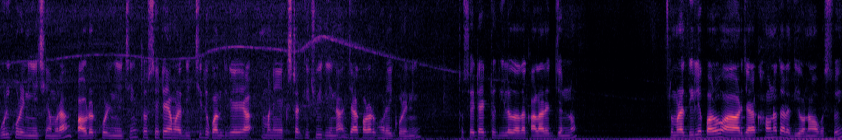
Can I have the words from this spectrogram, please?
গুঁড়ি করে নিয়েছি আমরা পাউডার করে নিয়েছি। তো সেটাই আমরা দিচ্ছি, দোকান থেকে মানে এক্সট্রা কিছুই দিই না, যা করার ঘরেই করে নিই। তো সেটা একটু দিল দাদা কালারের জন্য। তোমরা দিলে পারো, আর যারা খাও না তারা দিও না, অবশ্যই।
